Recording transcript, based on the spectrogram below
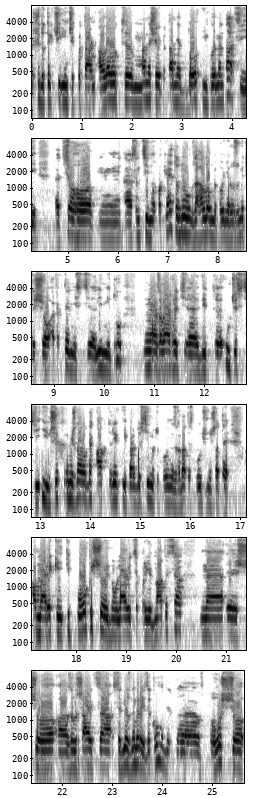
Щодо тих чи інших питань, але от в мене ще є питання до імплементації цього санкційного пакету. Ну загалом ми повинні розуміти, що ефективність лінії ТУ залежить від участі інших міжнародних акторів, і передусім ми тут повинні згадати Сполучені Штати Америки, які поки що відмовляються приєднатися. Е, Що е, залишається серйозним ризиком е, того, що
